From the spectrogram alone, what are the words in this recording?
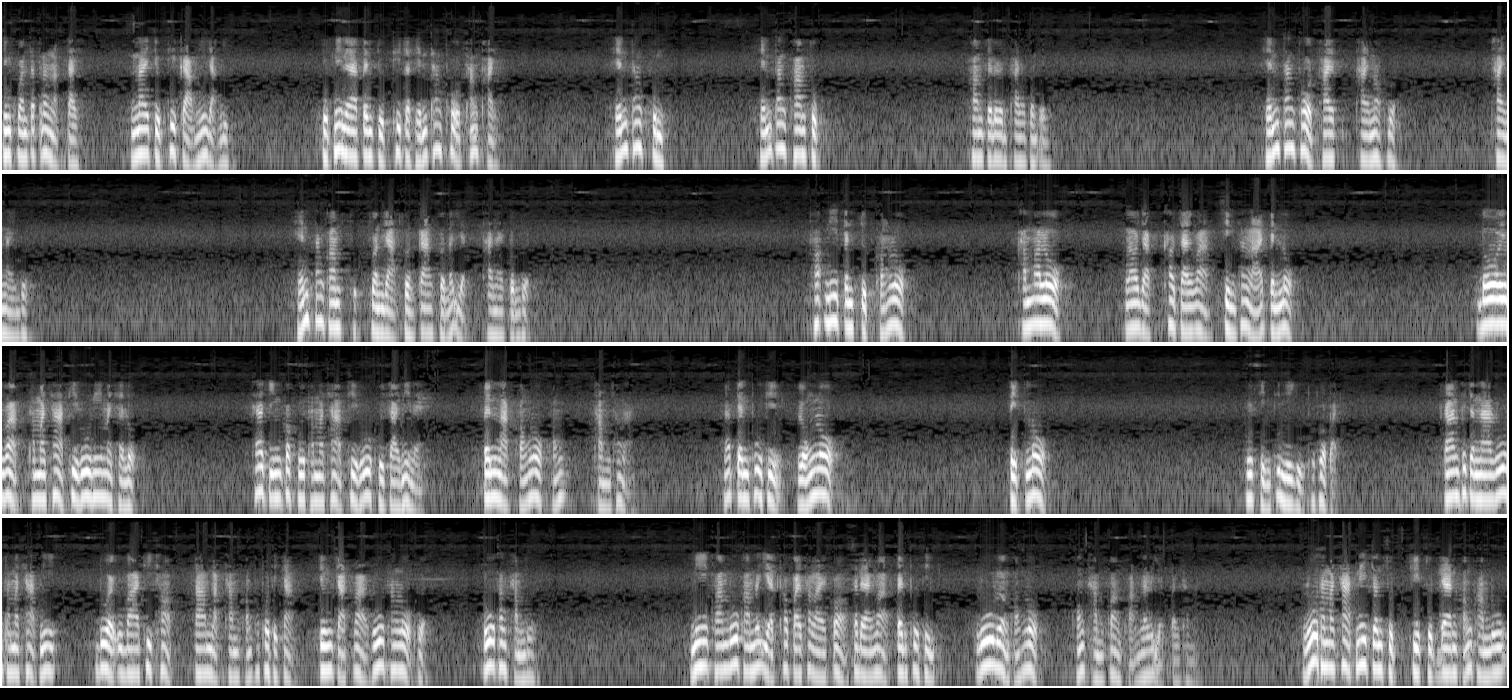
จึงควรจะตระหนักใจ ในจุดที่กล่าวนี้อย่างยิ่งจุดนี้แหละเป็นจุดที่จะเห็นทั้งโทษทั้งภัย เห็นทั้งคุณ เห็นทั้งความสุข ความเจริญภายในตนเอง เห็นทั้งโทษภายภายนอกด้วย ภายในด้วย เห็นทั้งความส่วนหยาบส่วนกลางส่วนละเอียดภายในตนด้วย เพราะนี่เป็นจุดของโลกคำว่าโลก เราอยากเข้าใจว่าสิ่งทั้งหลายเป็นโลก โดยว่าธรรมชาติที่รู้นี้ไม่ใช่โลก แท้จริงก็คือธรรมชาติที่รู้คือใจนี่แหละ เป็นหลักของโลกของธรรมทั้งหลาย และเป็นผู้ที่หลงโลก ติดโลก คือสิ่งที่มีอยู่ทั่วๆไป การพิจารณารู้ธรรมชาตินี้ด้วยอุบายที่ชอบตามหลักธรรมของพระพุทธเจ้าจึงจัดว่ารู้ทั้งโลกด้วย รู้ทั้งธรรมด้วย มีความรู้ความละเอียดเข้าไปเท่าไรก็แสดงว่าเป็นผู้ที่รู้เรื่องของโลกของธรรมกว้างขวางและละเอียดไปทำไมรู้ธรรมชาตินี้จนสุดขีดสุดแดนของความรู้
